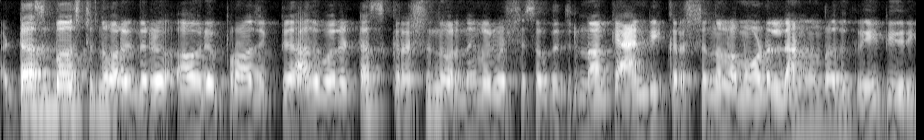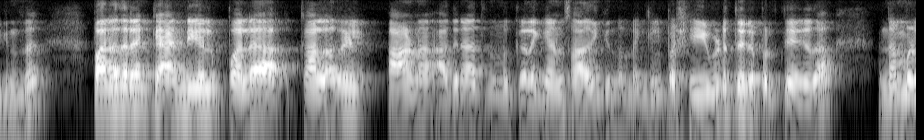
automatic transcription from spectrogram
ടെസ് ബേസ്റ്റ് എന്ന് പറയുന്ന ഒരു ഒരു പ്രോജക്റ്റ് അതുപോലെ ടെസ് ക്രഷ് എന്ന് പറയുന്ന ഒരു പക്ഷേ ശ്രദ്ധിച്ചിട്ടുണ്ടാകും ക്യാൻഡി ക്രഷ് എന്നുള്ള മോഡലിലാണ് നമ്മൾ അത് ക്രിയേറ്റ് ചെയ്തിരിക്കുന്നത്. പലതരം ക്യാൻഡികൾ പല കളറിൽ ആണ് അതിനകത്ത് നമുക്ക് കളിക്കാൻ സാധിക്കുന്നുണ്ടെങ്കിൽ പക്ഷേ ഇവിടുത്തെ ഒരു പ്രത്യേകത നമ്മൾ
